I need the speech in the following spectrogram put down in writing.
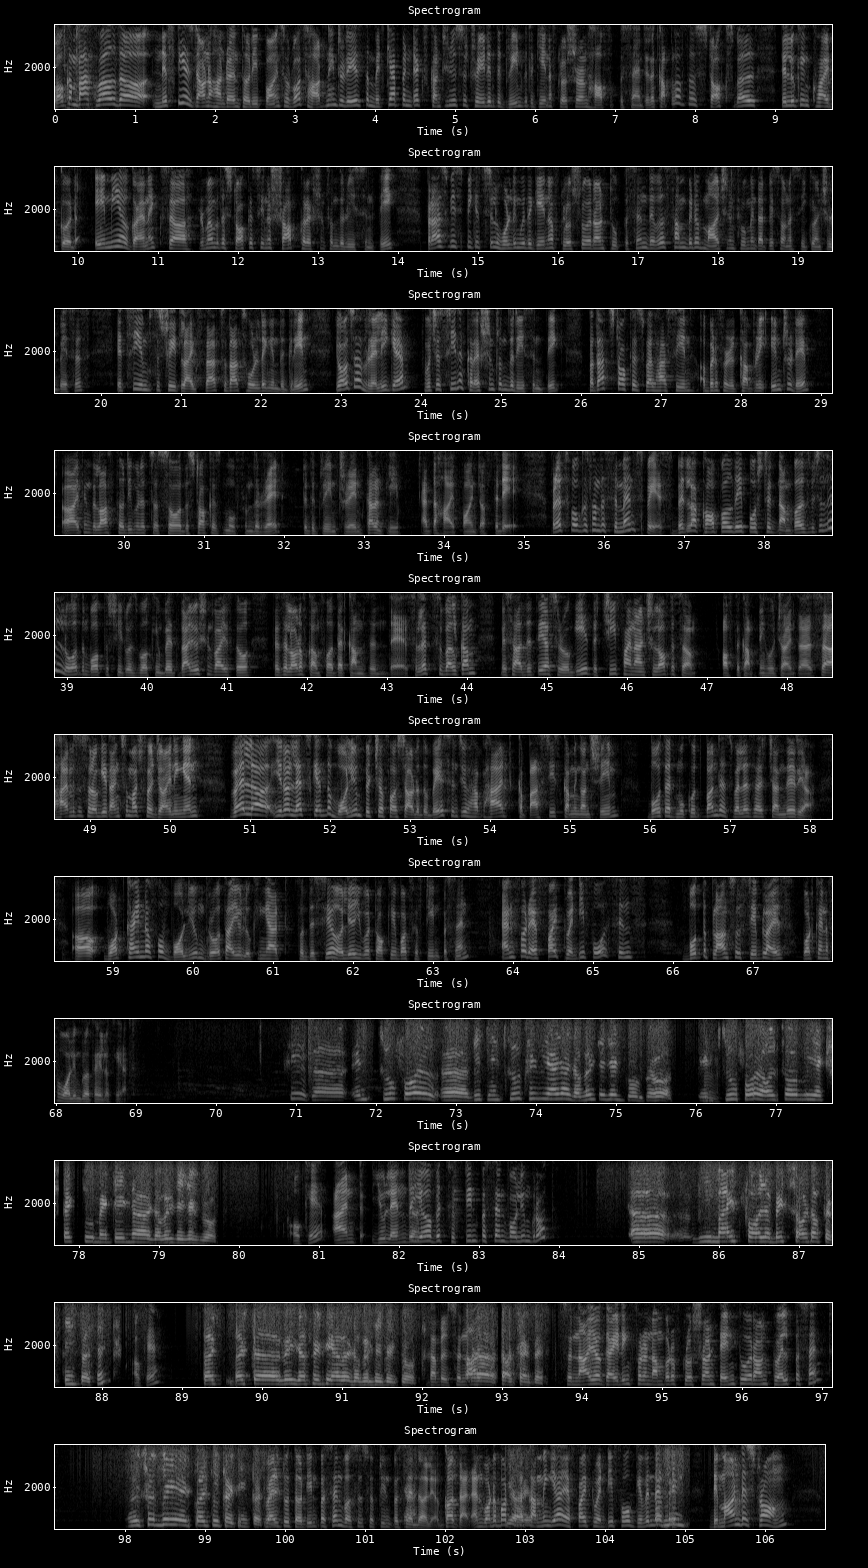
Welcome back. Well, the Nifty is down 130 points, but what's heartening today is the mid-cap index continues to trade in the green with a gain of close to around half a percent. In a couple of those stocks, well, they're looking quite good. Ami Organics, uh, remember the stock has seen a sharp correction from the recent peak. But as we speak, it's still holding with a gain of close to around 2%. There was some bit of margin improvement that we saw on a sequential basis. It seems the street likes that, so that's holding in the green. You also have Religare, which has seen a correction from the recent peak, but that stock as well has seen a bit of a recovery intraday. Uh, I think the last 30 minutes or so, the stock has moved from the red to the green terrain currently at the high point of the day. But let's focus on the cement space. Birla Corp, they posted numbers which are a little lower than what the street was working with. Valuation-wise, though, there's a lot of comfort that comes in there. So let's welcome Ms. Aditya Saraogi, the Chief Financial Officer of the company who joins us. Uh, hi, Mr. Saraogi. Thanks so much for joining in. Well, uh, you know, let's get the volume picture first out of the way since you have had capacities coming on stream, both at Mukutban as well as at Chanderiya. Uh, what kind of a volume growth are you looking at for this year? Earlier, you were talking about 15%. And for FY24, since both the plants will stabilize, what kind of a volume growth are you looking at? See, uh, in Q4, uh, in Q3, we had a double-digit growth. In hmm. Q4 also, we expect to maintain a double-digit growth. Okay. And you'll end the year with 15% volume growth? Uh, we might fall a bit short of 15%. Okay. But but uh, we'll definitely have a double-digit growth. Double. So now, so now you're guiding for a number of close to around 10 to around 12%? It should be 12 to 13%. 12 to 13% versus 15% yeah. earlier. Got that. And what about yeah, for the yeah. coming year, FY24? Given that I mean, de demand is strong,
